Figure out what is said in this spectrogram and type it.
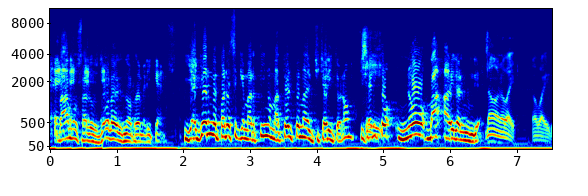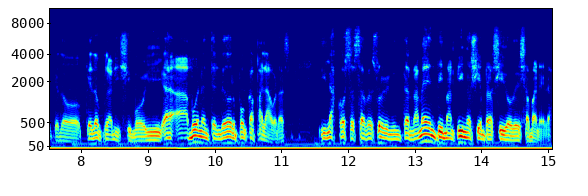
vamos a los dólares norteamericanos. Y ayer me parece que Martino mató el tema del chicharito, ¿no? Chicharito no va a ir al Mundial. No, no va a ir, no va a ir, quedó, quedó clarísimo. Y a, buen entendedor, pocas palabras. Y las cosas se resuelven internamente y Martino siempre ha sido de esa manera.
